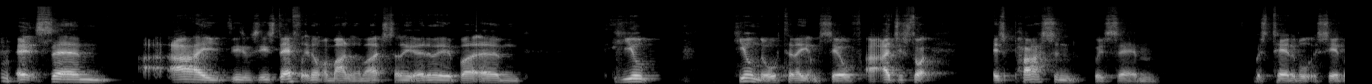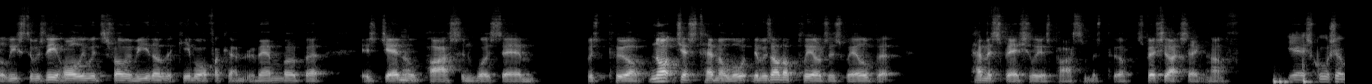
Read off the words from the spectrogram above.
it's um I he's definitely not a man of the match tonight anyway, but um he'll he'll know tonight himself. I, I just thought his passing was um was terrible to say the least. There was no Hollywoods from him either that came off. I can't remember, but his general passing was um, was poor. Not just him alone. There was other players as well, but him especially his passing was poor, especially that second half. Yeah, Scotia,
